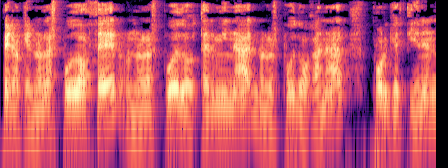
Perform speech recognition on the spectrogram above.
pero que no las puedo hacer o no las puedo terminar, no las puedo ganar porque tienen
